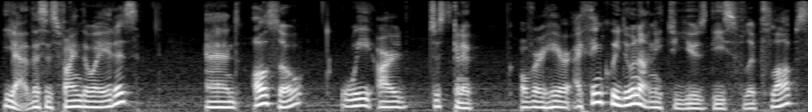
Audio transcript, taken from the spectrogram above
Yeah, this is fine the way it is. And also, we are just going to over here, I think we do not need to use these flip-flops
